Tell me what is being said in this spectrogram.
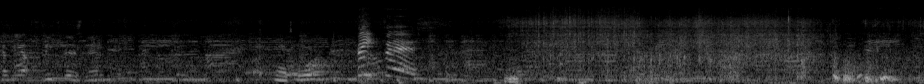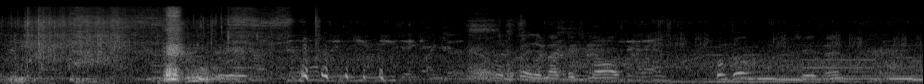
Coming up, feet first, man. Feet first. Hey, mate, big smile. Thumbs up. Cheers, man.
